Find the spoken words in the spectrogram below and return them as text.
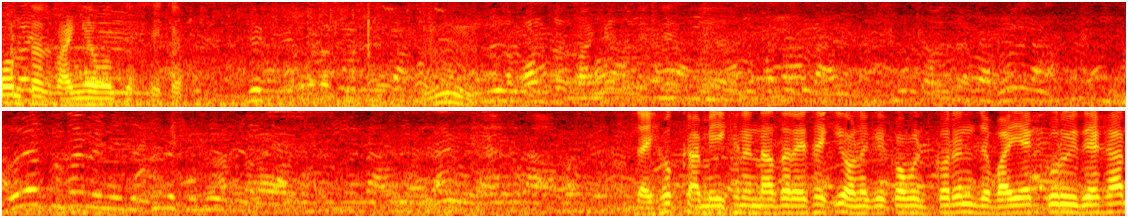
পঞ্চাশ ভাঙা বলতেছে এটা। যাই হোক, আমি এখানে না দাঁড়ায় থাকি, অনেকে কমেন্ট করেন যে, ভাই, এক গরুই দেখান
